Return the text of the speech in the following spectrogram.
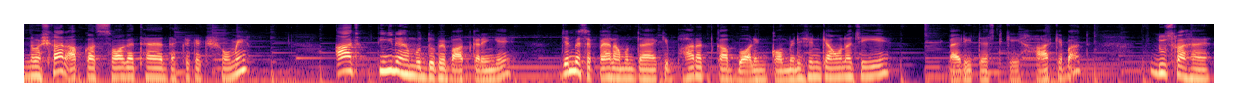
नमस्कार, आपका स्वागत है द क्रिकेट शो में। आज तीन अहम मुद्दों पर बात करेंगे, जिनमें से पहला मुद्दा है कि भारत का बॉलिंग कॉम्बिनेशन क्या होना चाहिए, पहली टेस्ट के हार के बाद। दूसरा है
